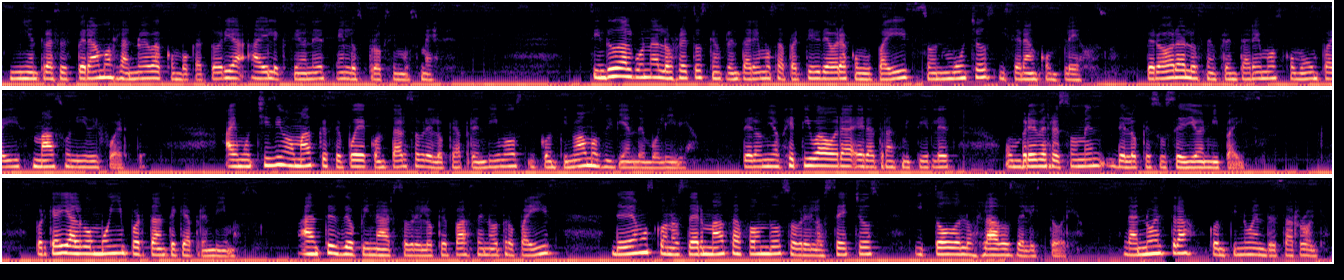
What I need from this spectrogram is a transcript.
mientras esperamos la nueva convocatoria a elecciones en los próximos meses. Sin duda alguna, los retos que enfrentaremos a partir de ahora como país son muchos y serán complejos pero ahora los enfrentaremos como un país más unido y fuerte. Hay muchísimo más que se puede contar sobre lo que aprendimos y continuamos viviendo en Bolivia, pero mi objetivo ahora era transmitirles un breve resumen de lo que sucedió en mi país. Porque hay algo muy importante que aprendimos. Antes de opinar sobre lo que pasa en otro país, debemos conocer más a fondo sobre los hechos y todos los lados de la historia. La nuestra continúa en desarrollo.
